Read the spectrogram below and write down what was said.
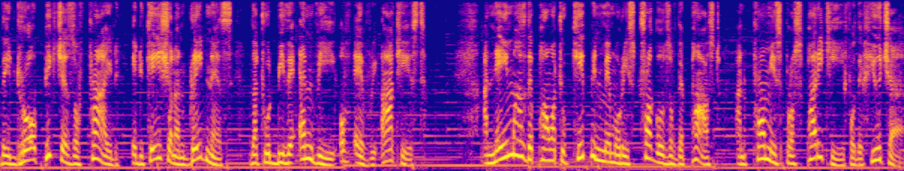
They draw pictures of pride, education and greatness that would be the envy of every artist. A name has the power to keep in memory struggles of the past and promise prosperity for the future.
